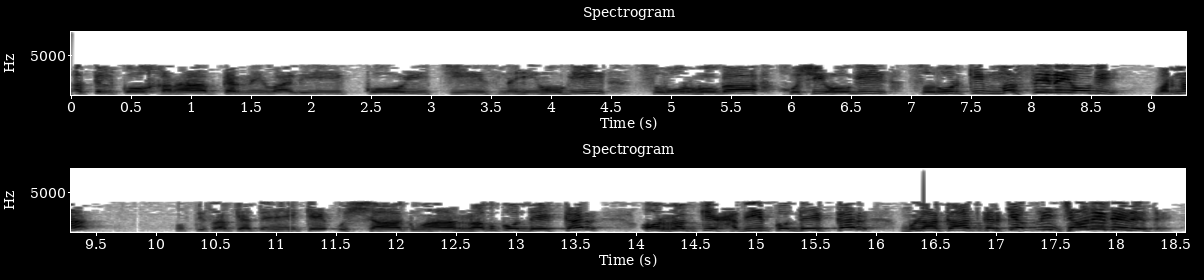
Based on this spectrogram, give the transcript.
عقل کو خراب کرنے والی کوئی چیز نہیں ہوگی۔ سرور ہوگا، خوشی ہوگی، سرور کی مستی نہیں ہوگی۔ ورنہ مفتی صاحب کہتے ہیں کہ اشاک وہاں رب کو دیکھ کر اور رب کے حبیب کو دیکھ کر ملاقات کر کے اپنی جانیں دے دیتے۔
